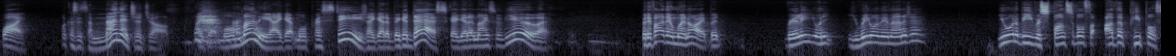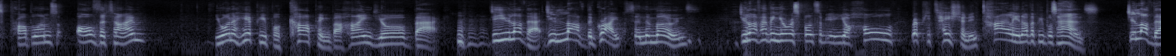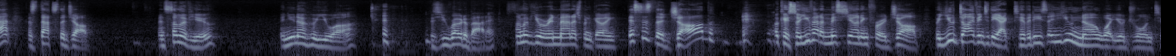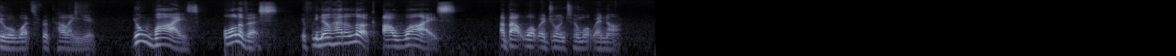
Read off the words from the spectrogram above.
Why? Because it's a manager job. I get more money, I get more prestige, I get a bigger desk, I get a nicer view. But if I then went, all right, but really? You, want to, you really want to be a manager? You want to be responsible for other people's problems all the time? You want to hear people carping behind your back. Do you love that? Do you love the gripes and the moans? Do you love having your responsibility, your whole reputation entirely in other people's hands? Do you love that? Because that's the job. And some of you, and you know who you are, because you wrote about it, some of you are in management going, This is the job? Okay, so you've had a misyearning for a job, but you dive into the activities and you know what you're drawn to or what's repelling you. You're wise. All of us, if we know how to look, are wise about what we're drawn to and what we're not.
